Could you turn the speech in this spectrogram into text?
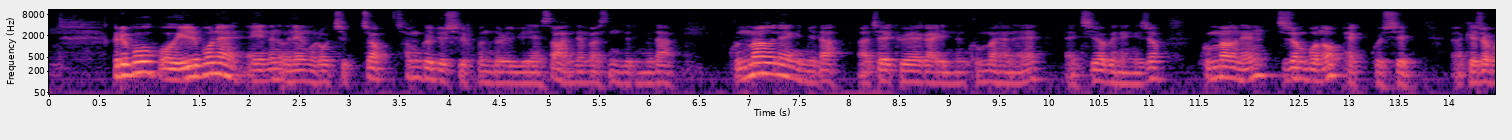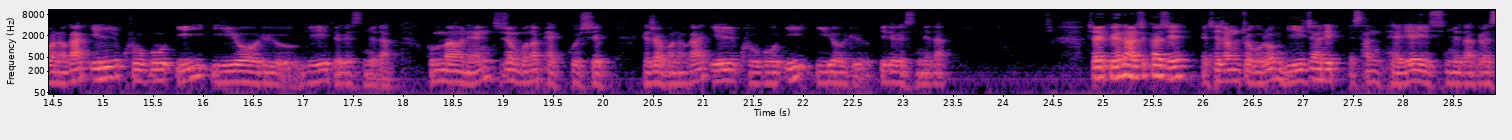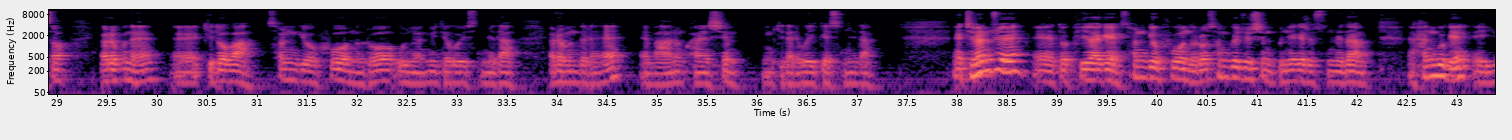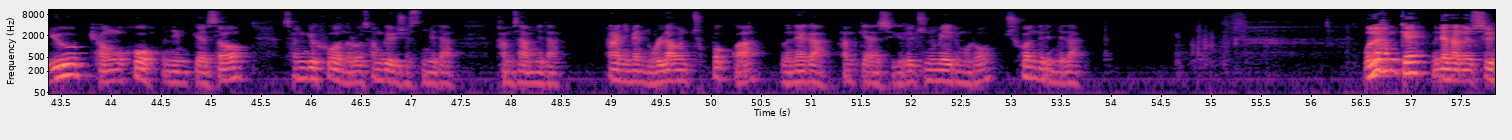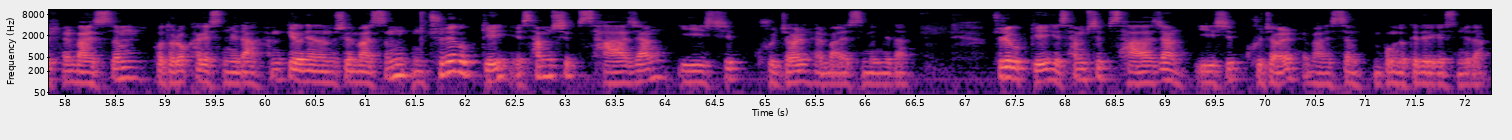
그리고 어, 일본에 있는 은행으로 직접 섬겨주실 분들을 위해서 안내 말씀드립니다. 군마은행입니다. 아, 제 교회가 있는 군마현의 지역은행이죠. 군마은행 지점번호 190, 아, 계좌번호가 1992256이 되겠습니다. 군마은행 지점번호 190, 계좌번호가 1992256이 되겠습니다. 저희 교회는 아직까지 재정적으로 미자립 상태에 있습니다. 그래서 여러분의 기도와 선교 후원으로 운영이 되고 있습니다. 여러분들의 많은 관심 기다리고 있겠습니다. 지난주에 또 귀하게 선교 후원으로 섬겨주신 분이 계셨습니다. 한국의 유병호님께서 선교 후원으로 섬겨주셨습니다. 감사합니다. 하나님의 놀라운 축복과 은혜가 함께 하시기를 주님의 이름으로 축원드립니다. 오늘 함께 은혜 나누실 말씀 보도록 하겠습니다. 함께 은혜 나누실 말씀 출애굽기 34장 29절 말씀입니다. 출애굽기 34장 29절 말씀 봉독해 드리겠습니다.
